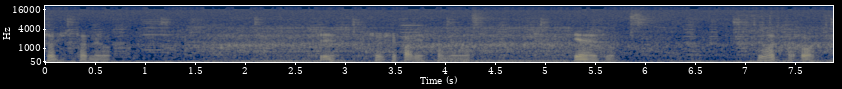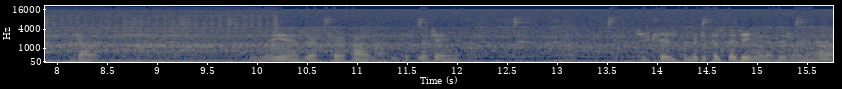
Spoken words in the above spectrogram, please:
Co się stanęło? Ty, co się panie stanęło? Jezu. Łatwo, o, działa. No Jezu, jak pojechałem beznadziejnie. Czuję, że to będzie beznadziejnie nawyżone, ale...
